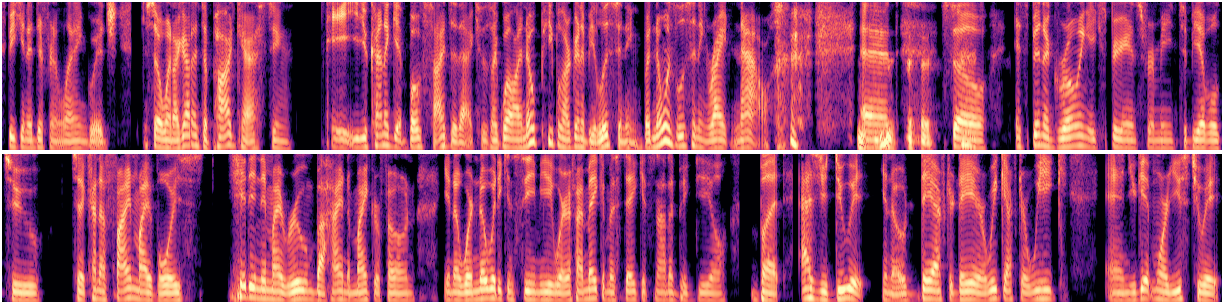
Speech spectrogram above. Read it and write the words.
speaking a different language. So when I got into podcasting, Eh, you kind of get both sides of that because it's like, well, I know people are going to be listening, but no one's listening right now. and mm-hmm. so it's been a growing experience for me to be able to to kind of find my voice hidden in my room behind a microphone, you know, where nobody can see me, where if I make a mistake, it's not a big deal. But as you do it, you know, day after day or week after week, and you get more used to it,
